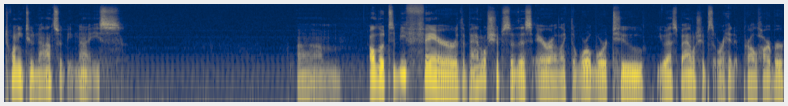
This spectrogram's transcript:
22 knots would be nice. Um, although, to be fair, the battleships of this era, like the World War II U.S. battleships that were hit at Pearl Harbor,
